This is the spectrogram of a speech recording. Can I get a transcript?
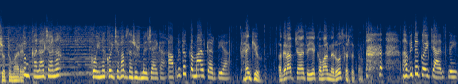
जो तुम्हारे तुम कल आ जाना कोई ना कोई जवाब ज़रूर मिल जाएगा। आपने तो कमाल कर दिया। थैंक यू अगर आप चाहें तो ये कमाल मैं रोज कर सकता हूँ। अभी तो कोई चांस नहीं।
